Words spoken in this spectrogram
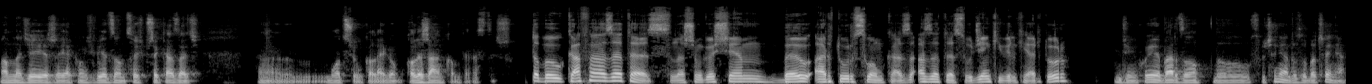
Mam nadzieję, że jakąś wiedzą coś przekazać młodszym kolegom, koleżankom teraz też. To był Kafe AZS. Naszym gościem był Artur Słomka z AZS-u. Dzięki wielkie Artur. Dziękuję bardzo. Do usłyszenia, do zobaczenia.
